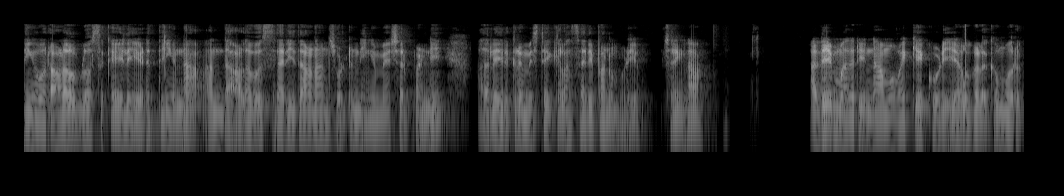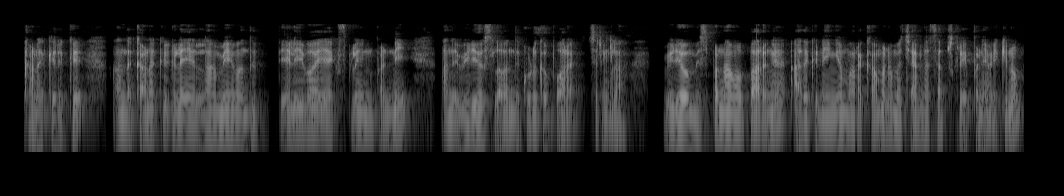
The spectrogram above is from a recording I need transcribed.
நீங்கள் ஒரு அளவு ப்ளவுஸை கையில் எடுத்தீங்கன்னா அந்த அளவு சரிதானான்னு சொல்லிட்டு நீங்கள் மெஷர் பண்ணி அதில் இருக்கிற மிஸ்டேக்கெல்லாம் சரி பண்ண முடியும். சரிங்களா? அதே மாதிரி நாம் வைக்கக்கூடிய உங்களுக்கும் ஒரு கணக்கு இருக்குது அந்த கணக்குகளை எல்லாமே வந்து தெளிவாக எக்ஸ்பிளைன் பண்ணி அந்த வீடியோஸில் வந்து கொடுக்க போகிறேன் சரிங்களா? வீடியோ மிஸ் பண்ணாமல் பாருங்கள் அதுக்கு நீங்கள் மறக்காமல் நம்ம சேனலை சப்ஸ்கிரைப் பண்ணி வைக்கணும்.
